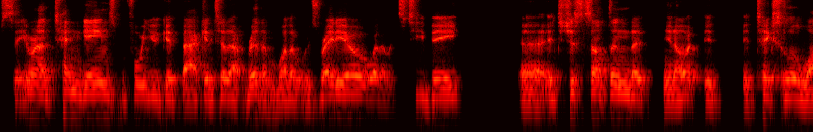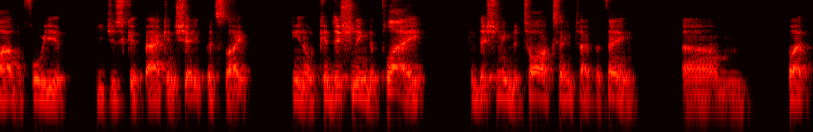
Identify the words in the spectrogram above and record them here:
say around 10 games before you get back into that rhythm, whether it was radio, whether it's TV. Uh, it's just something that, you know, it, it takes a little while before you, you just get back in shape. It's like, you know, conditioning to play, conditioning to talk, same type of thing. Um, but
